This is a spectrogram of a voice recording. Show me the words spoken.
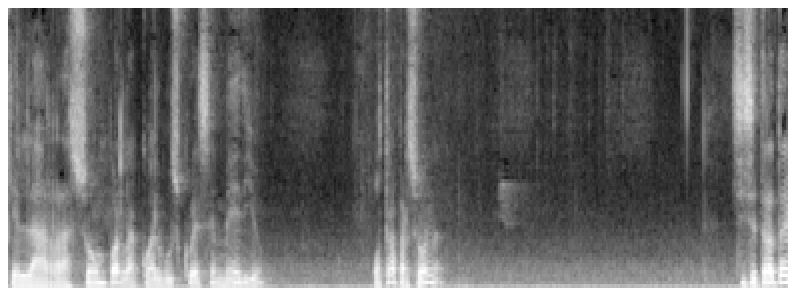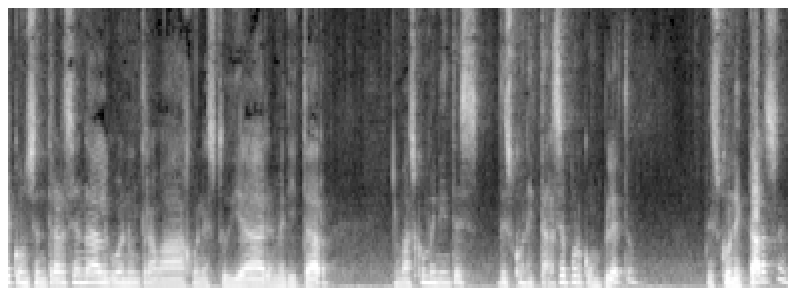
que la razón por la cual busco ese medio. Otra persona. Si se trata de concentrarse en algo, en un trabajo, en estudiar, en meditar, lo más conveniente es desconectarse por completo. Desconectarse.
